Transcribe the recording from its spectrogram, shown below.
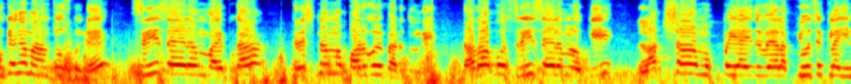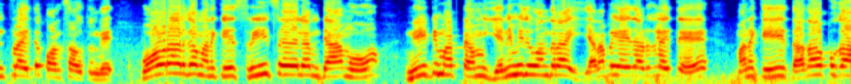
ముఖ్యంగా మనం చూసుకుంటే శ్రీశైలం వైపుగా కృష్ణమ్మ పరుగులు పెడుతుంది. దాదాపు శ్రీశైలంలోకి లక్ష ముప్పై ఐదు వేల క్యూసెక్ల ఇన్ఫ్లో అయితే కొనసాగుతుంది. ఓవరాల్గా మనకి శ్రీశైలం డ్యాము నీటి మట్టం ఎనిమిది వందల ఎనభై ఐదు అడుగులైతే మనకి దాదాపుగా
